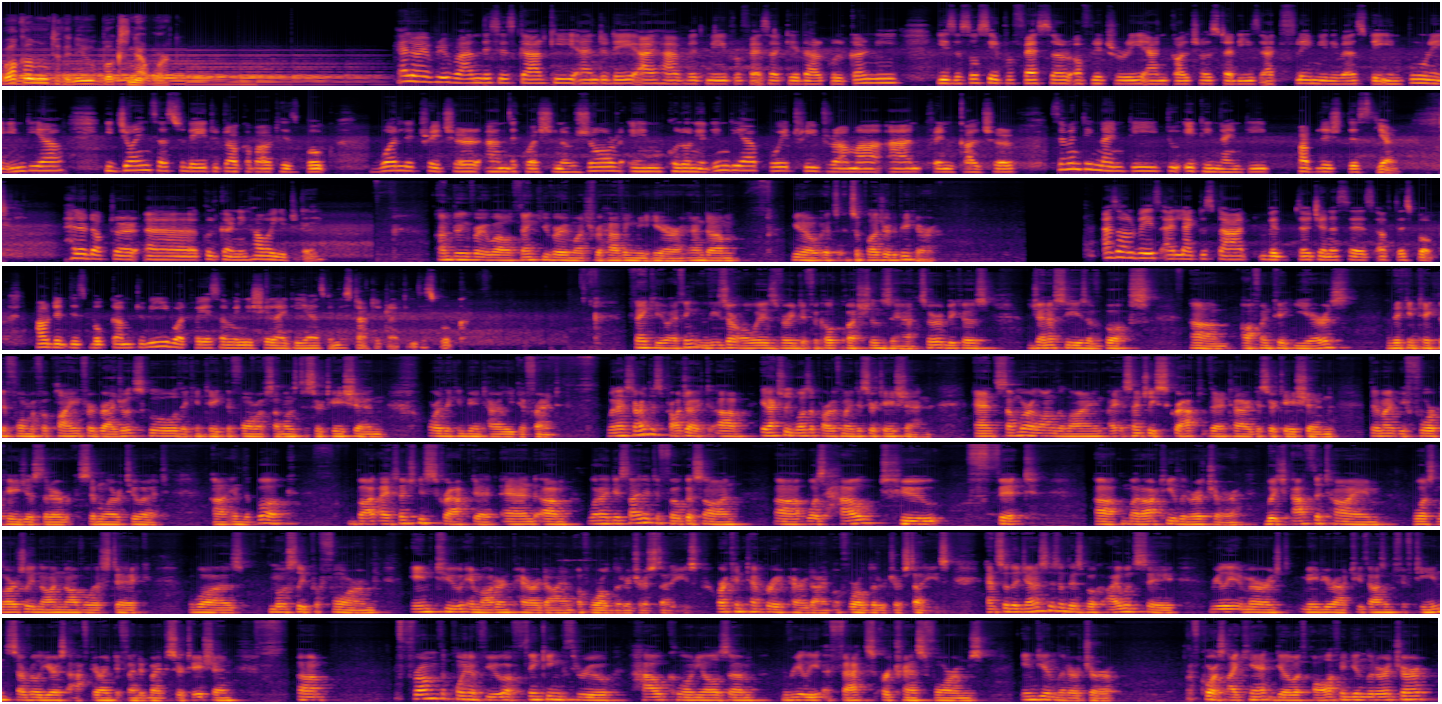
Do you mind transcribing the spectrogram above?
Welcome to the New Books Network. Hello everyone, this is Gargi and today I have with me Professor Kedar Kulkarni. He is Associate Professor of Literary and Cultural Studies at Flame University in Pune, India. He joins us today to talk about his book World Literature and the Question of Genre in Colonial India, Poetry, Drama and Print Culture 1790 to 1890, published this year. Hello, Dr. Uh, Kulkarni. How are you today? I'm doing very well. Thank you very much for having me here. And, um, you know, it's, it's a pleasure to be here. As always, I'd like to start with the genesis of this book. How did this book come to be? What were some initial ideas when you started writing this book? Thank you. I think these are always very difficult questions to answer because geneses of books um, often take years they can take the form of applying for graduate school, they can take the form of someone's dissertation, or they can be entirely different. When I started this project, um, it actually was a part of my dissertation. And somewhere along the line, I essentially scrapped the entire dissertation. There might be four pages that are similar to it uh, in the book, but I essentially scrapped it. And um, what I decided to focus on uh, was how to fit uh, Marathi literature, which at the time was largely non-novelistic, was mostly performed into a modern paradigm of world literature studies or contemporary paradigm of world literature studies. And so the genesis of this book, I would say, really emerged maybe around 2015, several years after I defended my dissertation. Um, from the point of view of thinking through how colonialism really affects or transforms Indian literature. Of course, I can't deal with all of Indian literature,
